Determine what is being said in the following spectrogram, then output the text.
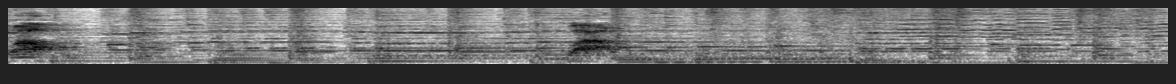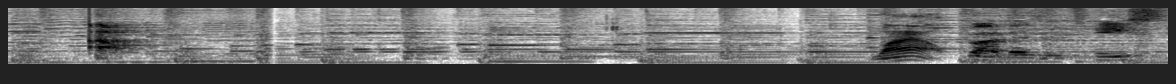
Wow. Wow. Wow. Wow. describe as a taste,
